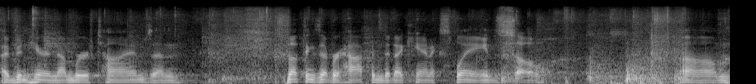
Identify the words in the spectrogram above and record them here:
I've been here a number of times and nothing's ever happened that I can't explain, so um,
